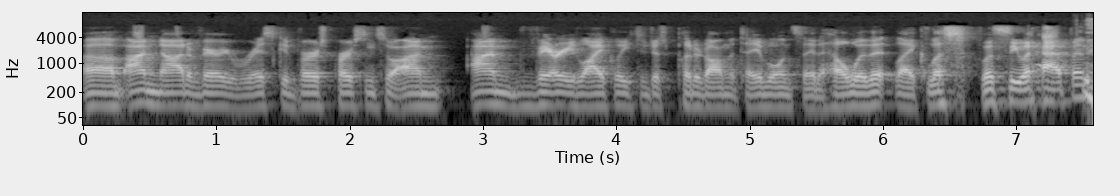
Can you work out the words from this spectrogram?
Um, I'm not a very risk adverse person, so I'm I'm very likely to just put it on the table and say to hell with it. Like let's let's see what happens.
